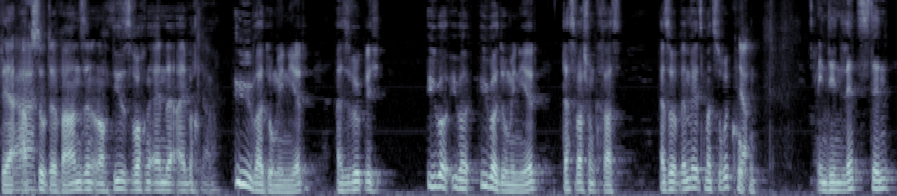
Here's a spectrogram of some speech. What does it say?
der ja. absolute Wahnsinn und auch dieses Wochenende einfach Klar. überdominiert. Also wirklich über, über, überdominiert. Das war schon krass. Also wenn wir jetzt mal zurückgucken, ja. in den letzten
